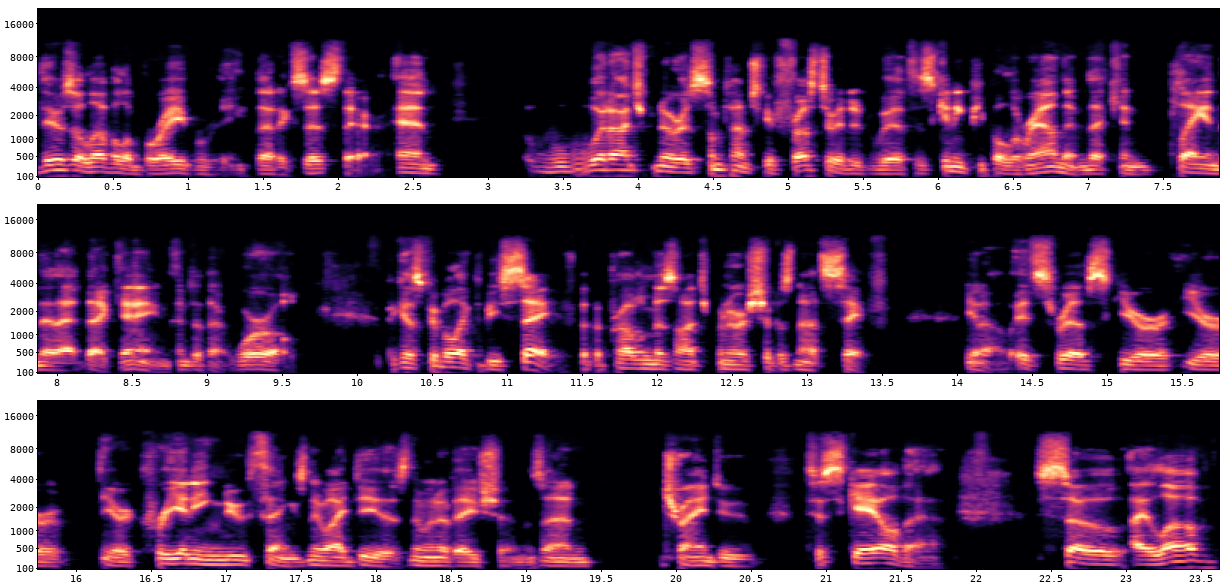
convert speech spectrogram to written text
there's a level of bravery that exists there, and what entrepreneurs sometimes get frustrated with is getting people around them that can play into that that game, into that world, because people like to be safe. But the problem is entrepreneurship is not safe you know it's risk you're you're you're creating new things new ideas new innovations and trying to to scale that So I love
